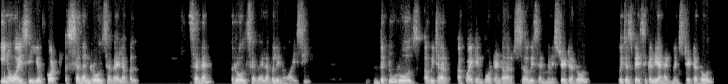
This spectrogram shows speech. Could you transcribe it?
in OIC you've got seven roles available. Seven roles available in OIC. The two roles uh, which are uh, quite important are service administrator role, which is basically an administrator role.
